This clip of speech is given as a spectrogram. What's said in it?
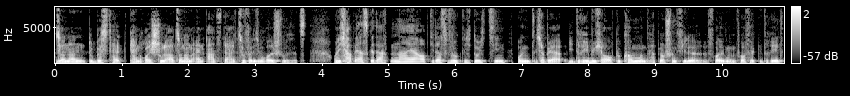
sondern du bist halt kein Rollstuhlarzt, sondern ein Arzt, der halt zufällig im Rollstuhl sitzt. Und ich habe erst gedacht, naja, ob die das wirklich durchziehen. Und ich habe ja die Drehbücher auch bekommen und habe ja auch schon viele Folgen im Vorfeld gedreht.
